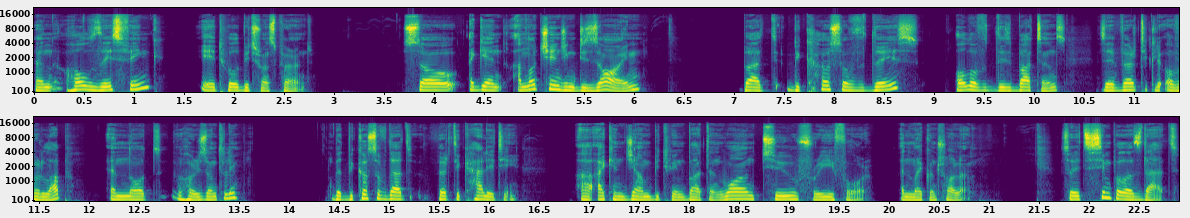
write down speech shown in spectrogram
and all this thing, it will be transparent. So again, I'm not changing design, but because of this, all of these buttons, they vertically overlap and not horizontally. But because of that verticality, uh, I can jump between button 1, 2, 3, 4 and my controller. So it's simple as that.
